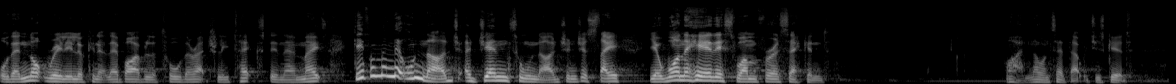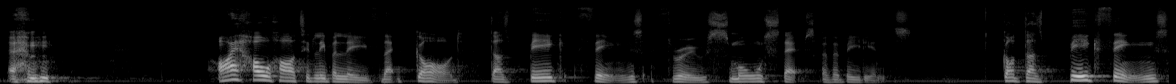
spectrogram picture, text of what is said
or they're not really looking at their Bible at all, they're actually texting their mates, give them a little nudge, a gentle nudge, and just say, You want to hear this one for a second? No one said that, which is good. Um, I wholeheartedly believe that God does big things through small steps of obedience. God does big things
